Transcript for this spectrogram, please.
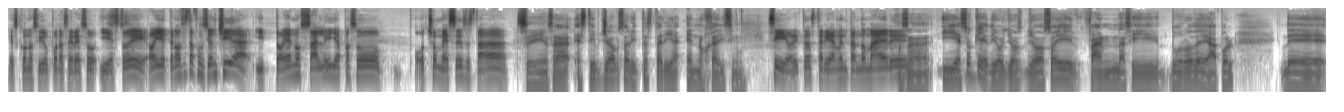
es conocido por hacer eso. Y esto de, oye, tenemos esta función chida y todavía no sale, ya pasó ocho meses, está... Sí, o sea, Steve Jobs ahorita estaría enojadísimo. Sí, ahorita estaría mentando madre. O sea, y eso que digo, yo, yo soy fan así duro de Apple. De,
